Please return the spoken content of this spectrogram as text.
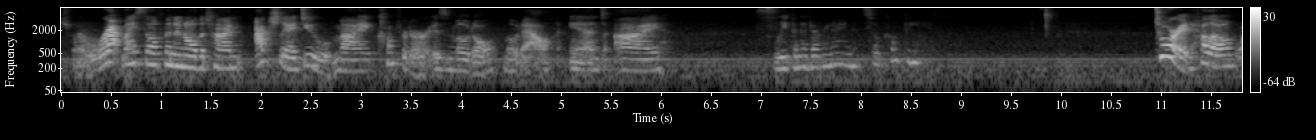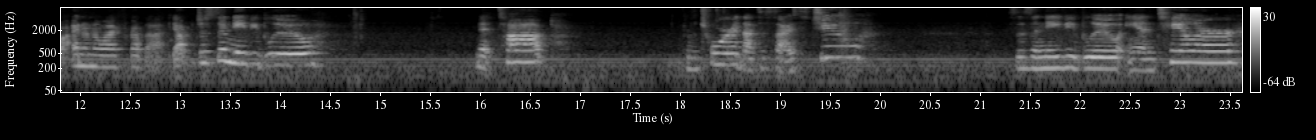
Just want to wrap myself in it all the time. Actually, I do. My comforter is modal, modal, and I sleep in it every night, and it's so comfy. Torrid, hello. I don't know why I forgot that. Yep, just a navy blue knit top from Torrid. That's a size 2. This is a navy blue Ann Taylor.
